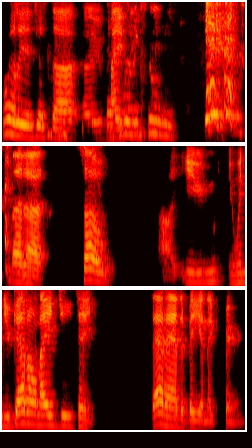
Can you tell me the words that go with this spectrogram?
Willie is just uh, amazing. really cool. But uh, so uh, you when you got on AGT, that had to be an experience.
